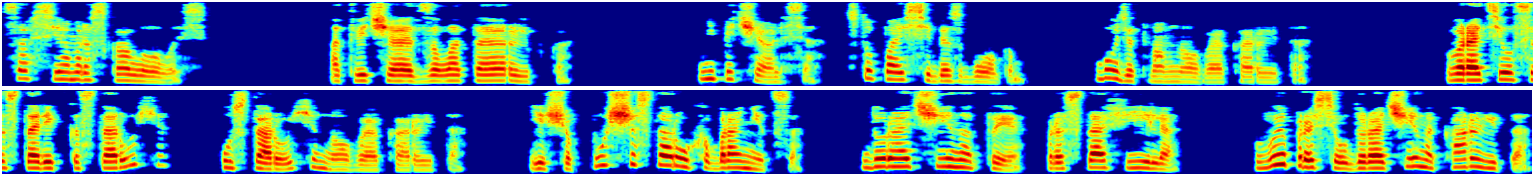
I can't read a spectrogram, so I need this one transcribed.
совсем раскололась. Отвечает золотая рыбка. Не печалься, ступай себе с Богом, будет вам новая корыта. Воротился старик к старухе, у старухи новая корыта. Еще пуще старуха бронится, Дурачина ты, простофиля! Выпросил, дурачина, корыто.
